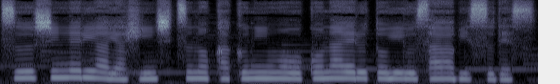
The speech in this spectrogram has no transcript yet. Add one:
通信エリアや品質の確認を行えるというサービスです。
